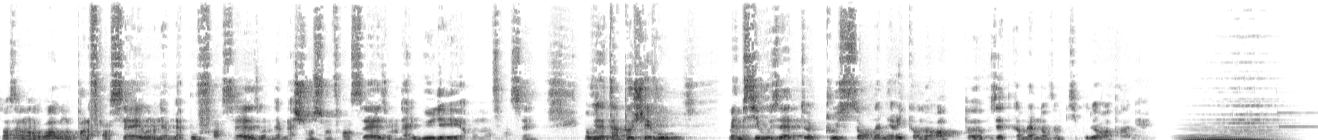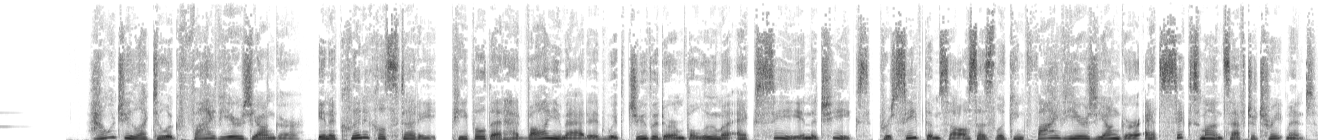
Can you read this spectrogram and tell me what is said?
dans un endroit où on parle français, où on aime la bouffe française, où on aime la chanson française, où on a lu des romans français. Donc vous êtes un peu chez vous, même si vous êtes plus en Amérique qu'en Europe, euh, vous êtes quand même dans un petit bout d'Europe en Amérique. How would you like to look five years younger? In a clinical study, people that had volume added with Juvederm Voluma XC in the cheeks perceived themselves as looking five years younger at six months after treatment.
